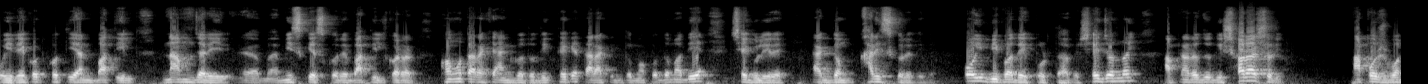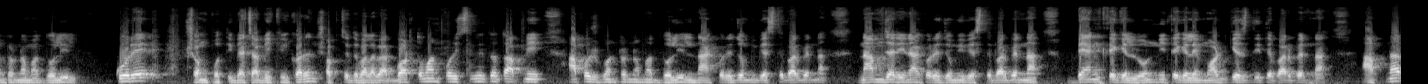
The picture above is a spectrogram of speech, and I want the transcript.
ওই রেকর্ড খতিয়ান বাতিল, নামজারি মিসকেস করে বাতিল করার ক্ষমতা রাখে আইনগত দিক থেকে, তারা কিন্তু মকদ্দমা দিয়ে সেগুলির একদম খারিজ করে দিবে। ওই বিপদে পড়তে হবে। সেজন্যই আপনারা যদি সরাসরি আপোষ বন্টনামা দলিল করে সম্পত্তি বেচা বিক্রি করেন, সবচেয়ে ভালো আর বর্তমান পরিস্থিতিতে তো আপনি আপোষ বন্টনামার দলিল না করে জমি বেচতে পারবেন না, নামজারি না করে জমি বেচতে পারবেন না, ব্যাংক থেকে লোন নিতে গেলে মর্টগেজ দিতে পারবেন না। আপনার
